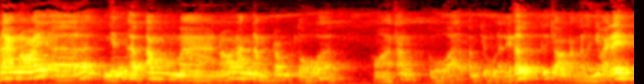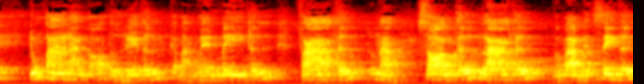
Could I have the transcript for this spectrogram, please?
Đang nói ở những hợp âm mà nó đang nằm trong tổ hợp hòa thanh của hợp âm chủ là rê thứ. Cứ cho tạm thời là như vậy đi. Chúng ta đang có từ rê thứ các bạn lên mi thứ pha thứ đúng nào? Son thứ la thứ vân vân đến si thứ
